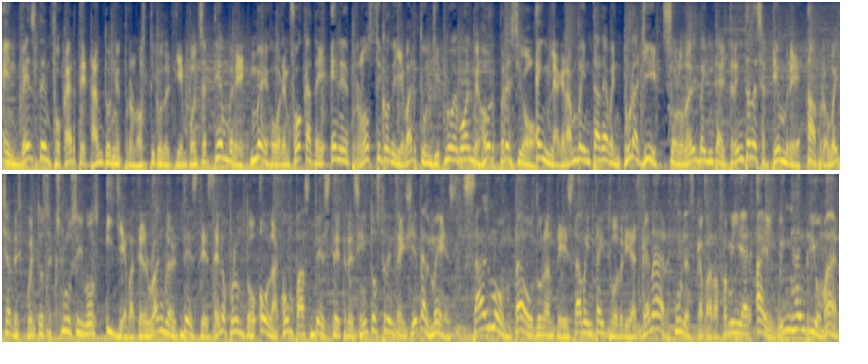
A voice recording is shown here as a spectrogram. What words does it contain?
En vez de enfocarte tanto en el pronóstico del tiempo en septiembre, mejor enfócate en el pronóstico de llevarte un Jeep nuevo al mejor precio en la gran venta de Aventura Jeep, solo del 20 al 30 de septiembre. Aprovecha descuentos exclusivos y llévate el Wrangler desde cero pronto o la Compass desde 337 al mes. Sal montado durante esta venta y podrías ganar una escapada familiar a El Río Mar,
